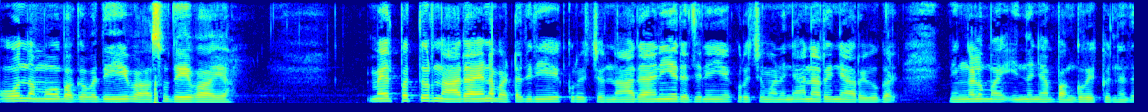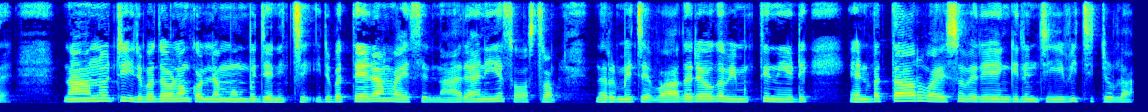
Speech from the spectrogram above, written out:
ഓ നമോ ഭഗവതേ വാസുദേവായ. മേൽപ്പത്തൂർ നാരായണ ഭട്ടതിരിയെക്കുറിച്ചും നാരായണീയ രചനയെക്കുറിച്ചുമാണ് ഞാൻ അറിഞ്ഞ അറിവുകൾ നിങ്ങളുമായി ഇന്ന് ഞാൻ പങ്കുവെക്കുന്നത്. നാനൂറ്റി ഇരുപതോളം കൊല്ലം മുമ്പ് ജനിച്ച് ഇരുപത്തേഴാം വയസ്സിൽ നാരായണീയ സ്വസ്ത്രം നിർമ്മിച്ച് വാതരോഗ വിമുക്തി നേടി എൺപത്താറ് വയസ്സുവരെയെങ്കിലും ജീവിച്ചിട്ടുള്ള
